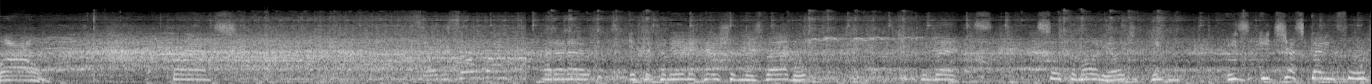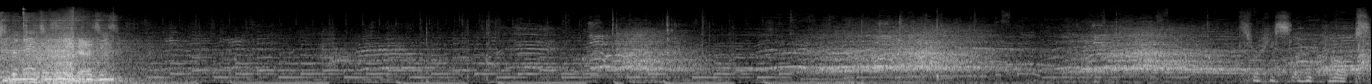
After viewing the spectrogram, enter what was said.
Wow. Brilliant. I don't know if the communication was verbal, but Sotomayor, he, he's, he's just going forward to the net, isn't he? Yeah. Because three slow drops.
